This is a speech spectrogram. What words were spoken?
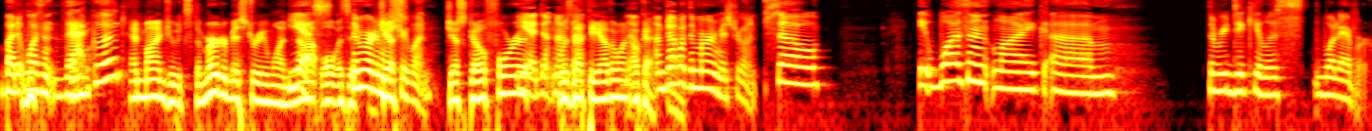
but it wasn't that And- good. And mind you, it's the murder mystery one. Yes, not what was it? the murder Just- mystery one. Just go for it. Yeah, don't- was that. the other one? No, okay, I'm talking about the murder mystery one. So it wasn't like um, the ridiculous whatever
